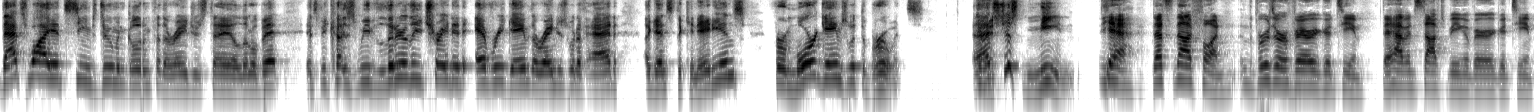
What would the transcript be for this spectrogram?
that's why it seems doom and gloom for the Rangers today a little bit. It's because we've literally traded every game the Rangers would have had against the Canadians for more games with the Bruins. And that's just mean. Yeah, that's not fun. The Bruins are a very good team. They haven't stopped being a very good team.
